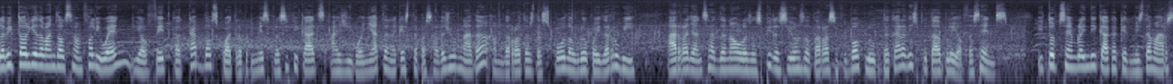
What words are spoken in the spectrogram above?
La victòria davant del Sant Feliuenc i el fet que cap dels quatre primers classificats hagi guanyat en aquesta passada jornada, amb derrotes d'Escó, d'Europa i de Rubí, ha rellançat de nou les aspiracions del Terrassa Futbol Club de cara a disputar el play-off d'ascens. I tot sembla indicar que aquest mes de març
